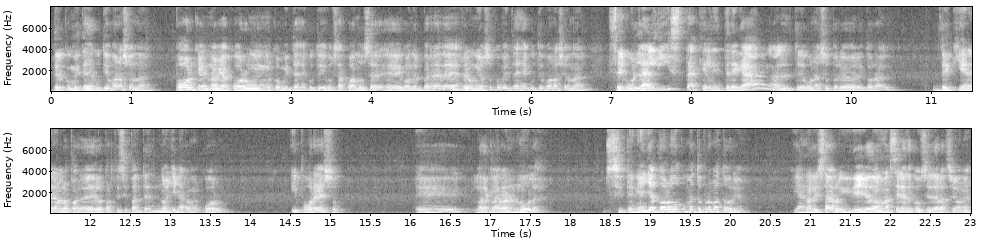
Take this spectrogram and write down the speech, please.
del Comité Ejecutivo Nacional porque no había quórum en el Comité Ejecutivo. O sea, cuando, se, eh, cuando el PRD reunió su Comité Ejecutivo Nacional, según la lista que le entregaron al Tribunal Superior Electoral de quién eran los, eh, participantes, no llenaron el quórum. Y por eso eh, la declararon nula. Si tenían ya todos los documentos probatorios y analizaron, y de ellos dan una serie de consideraciones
